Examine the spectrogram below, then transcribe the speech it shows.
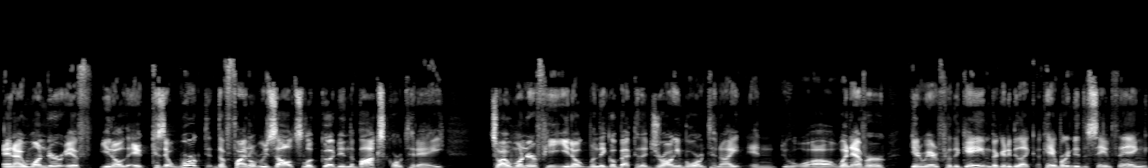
and I wonder if you know because it, worked. The final results look good in the box score today, so I wonder if he you know when they go back to the drawing board tonight and uh, whenever getting ready for the game, they're going to be like, okay, we're going to do the same thing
